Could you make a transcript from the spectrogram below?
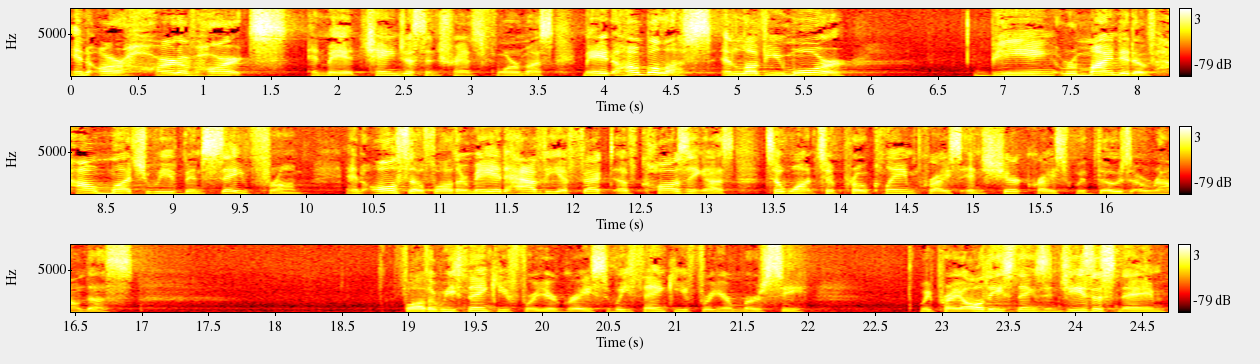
in our heart of hearts, and may it change us and transform us. May it humble us and love you more, being reminded of how much we've been saved from. And also, Father, may it have the effect of causing us to want to proclaim Christ and share Christ with those around us. Father, we thank you for your grace. We thank you for your mercy. We pray all these things in Jesus' name.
